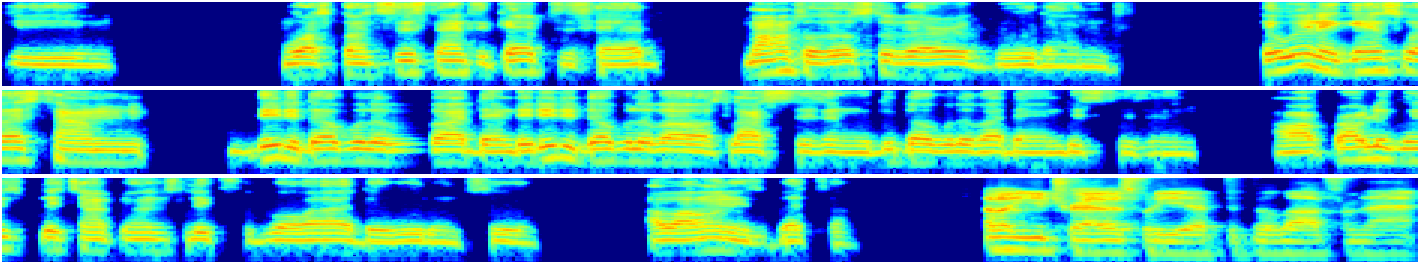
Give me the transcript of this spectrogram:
He was consistent. He kept his head. Mount was also very good, and they win against West Ham did a double over them. They did a double over us last season. We did double over them this season. Our probably going to play Champions League football while they wouldn't. So our own is better. How about you, Travis? What do you have to build off from that?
